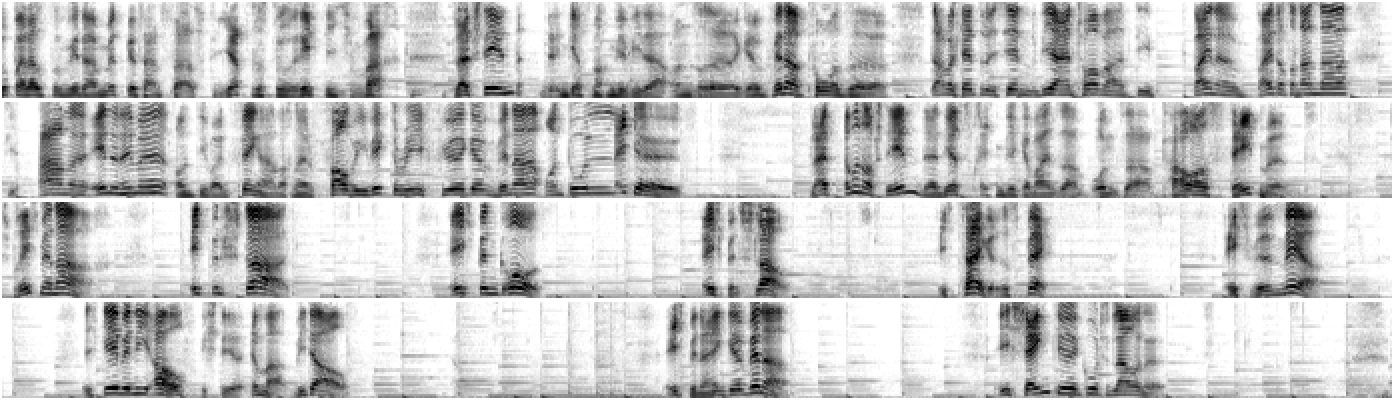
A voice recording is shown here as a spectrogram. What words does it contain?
Super, dass du wieder mitgetanzt hast. Jetzt bist du richtig wach. Bleib stehen, denn jetzt machen wir wieder unsere Gewinnerpose. Dabei stellst du dich hin wie ein Torwart, die Beine weit auseinander, die Arme in den Himmel und die beiden Finger machen ein V wie Victory für Gewinner und du lächelst. Bleib immer noch stehen, denn jetzt sprechen wir gemeinsam unser Power Statement. Sprich mir nach. Ich bin stark. Ich bin groß. Ich bin schlau. Ich zeige Respekt. Ich will mehr. Ich gebe nie auf. Ich stehe immer wieder auf. Ich bin ein Gewinner. Ich schenke gute Laune.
